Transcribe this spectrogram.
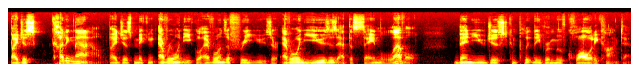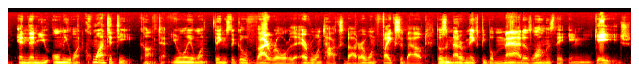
by just cutting that out, by just making everyone equal, everyone's a free user, everyone uses at the same level then you just completely remove quality content. And then you only want quantity content. You only want things that go viral or that everyone talks about or everyone fikes about. Doesn't matter if it makes people mad as long as they engage.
